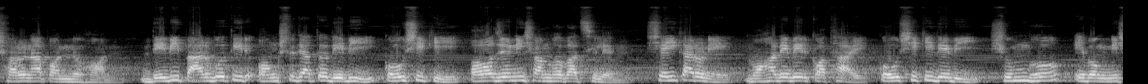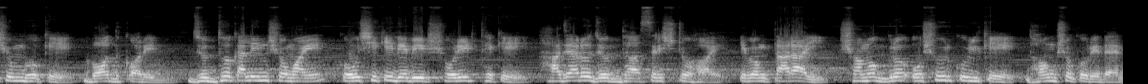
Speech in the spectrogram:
শরণাপন্ন হন। দেবী পার্বতীর অংশজাত দেবী কৌশিকী অজনী সম্ভবা ছিলেন। সেই কারণে মহাদেবের কথায় কৌশিকী দেবী শুম্ভ এবং নিশুম্ভকে বধ করেন। যুদ্ধকালীন সময়ে কৌশিকী দেবীর শরীর থেকে হাজারো যোদ্ধা সৃষ্ট হয় এবং তারাই সমগ্র অসুরকুলকে ধ্বংস করে দেন।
